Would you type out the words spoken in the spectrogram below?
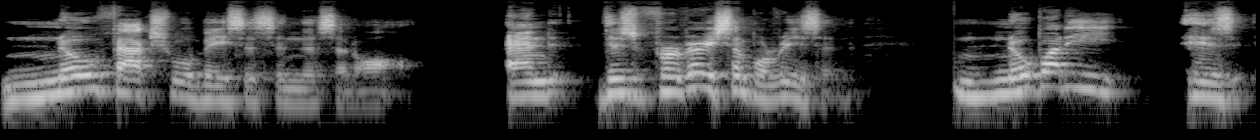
No factual basis in this at all. And this for a very simple reason. Nobody is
